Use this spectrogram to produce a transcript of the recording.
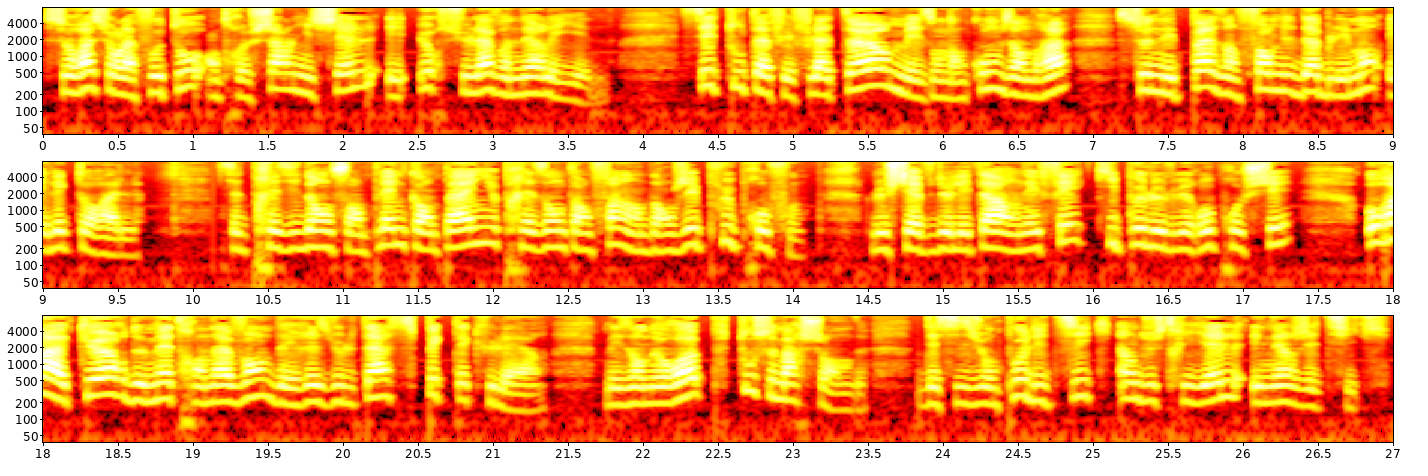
sera sur la photo entre Charles Michel et Ursula von der Leyen. C'est tout à fait flatteur, mais on en conviendra, ce n'est pas un formidable aimant électoral. Cette présidence en pleine campagne présente enfin un danger plus profond. Le chef de l'État, en effet, qui peut le lui reprocher, aura à cœur de mettre en avant des résultats spectaculaires. Mais en Europe, tout se marchande. Décisions politiques, industrielles, énergétiques.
